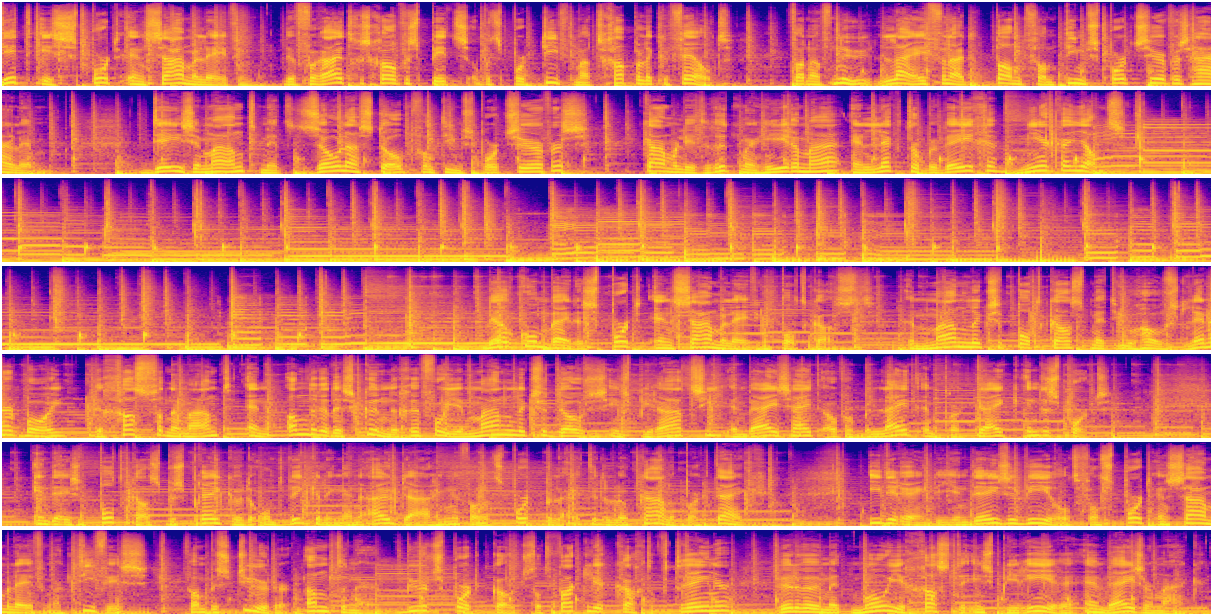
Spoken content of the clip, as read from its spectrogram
Dit is Sport en Samenleving, de vooruitgeschoven spits op het sportief-maatschappelijke veld. Vanaf nu live vanuit het pand van Team Sportservice Haarlem. Deze maand met Zola Stoop van Team Sportservice, Kamerlid Rutmer Herema en lector bewegen Meerka Jansen. Welkom bij de Sport en Samenleving Podcast. Een maandelijkse podcast met uw host Leonard Boy, de gast van de maand en andere deskundigen voor je maandelijkse dosis inspiratie en wijsheid over beleid en praktijk in de sport. In deze podcast bespreken we de ontwikkelingen en uitdagingen van het sportbeleid in de lokale praktijk. Iedereen die in deze wereld van sport en samenleving actief is, van bestuurder, ambtenaar, buurtsportcoach tot vakleerkracht of trainer, willen we met mooie gasten inspireren en wijzer maken.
